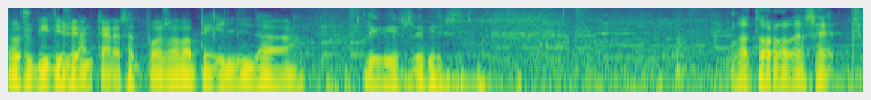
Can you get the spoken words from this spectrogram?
Veus vídeos i encara se't posa la pell de... L'he vist, l'he vist. La Torre de Set.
